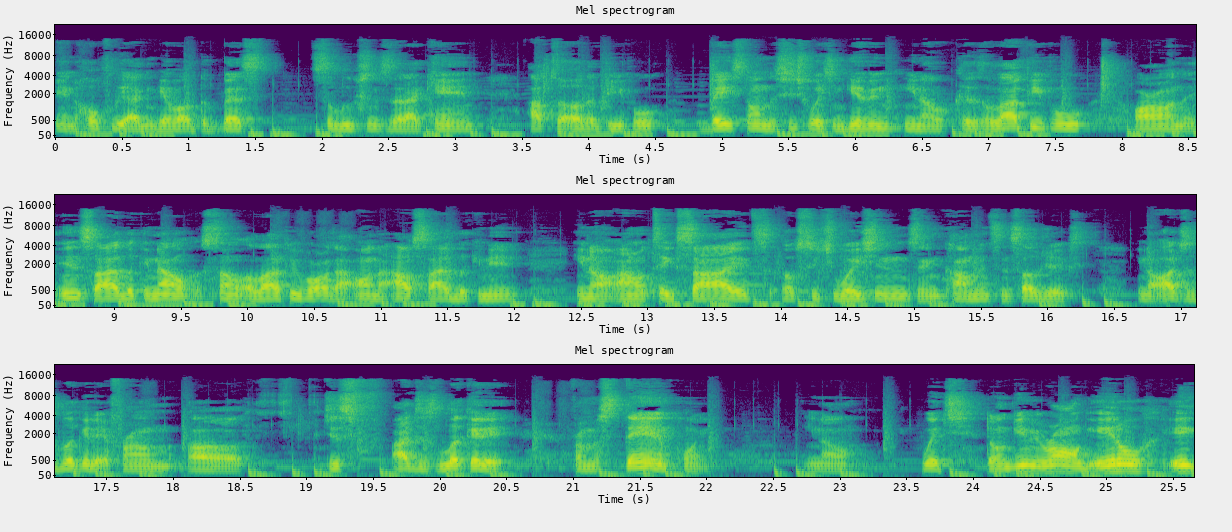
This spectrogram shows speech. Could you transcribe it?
and hopefully I can give out the best solutions that I can out to other people based on the situation given. You know, because a lot of people are on the inside looking out. Some a lot of people are on the outside looking in you know, I don't take sides of situations and comments and subjects. You know, I just look at it from uh just I just look at it from a standpoint, you know, which don't get me wrong, it'll it,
